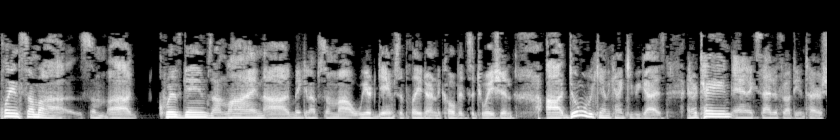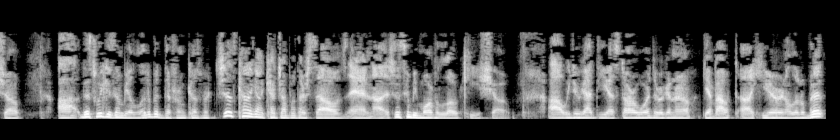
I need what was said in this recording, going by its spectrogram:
playing some, uh, some, uh, quiz games online, uh, making up some, uh, weird games to play during the COVID situation, uh, doing what we can to kind of keep you guys entertained and excited throughout the entire show. Uh, this week is going to be a little bit different because we're just kind of going to catch up with ourselves and, uh, it's just going to be more of a low key show. Uh, we do got the Star Award that we're going to give out, uh, here in a little bit.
